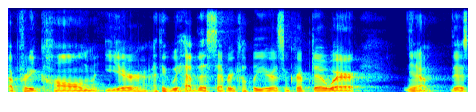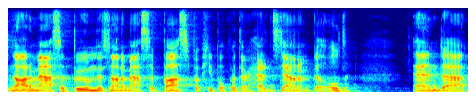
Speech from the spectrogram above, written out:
a pretty calm year. I think we have this every couple years in crypto where, you know, there's not a massive boom, there's not a massive bust, but people put their heads down and build. And, uh,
